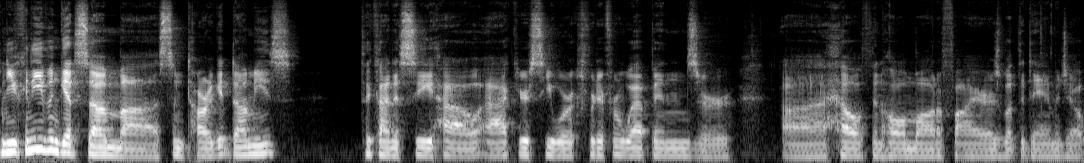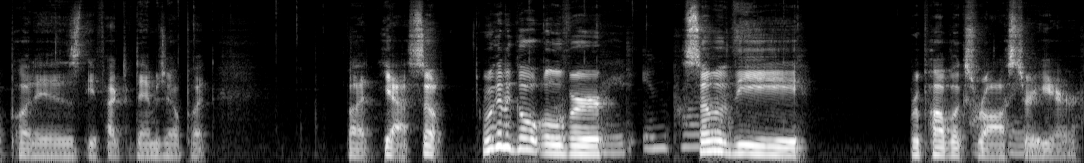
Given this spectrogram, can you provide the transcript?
And you can even get some uh, some target dummies to kind of see how accuracy works for different weapons or uh, health and hull modifiers, what the damage output is, the effective damage output. But yeah, so we're going to go over some of the Republic's Upgrade roster here,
